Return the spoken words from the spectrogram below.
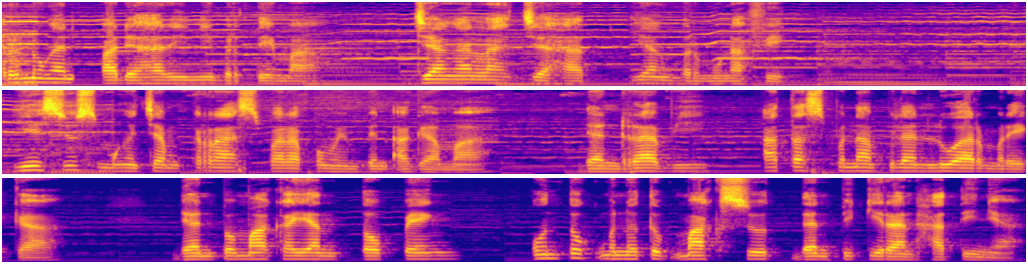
Renungan pada hari ini bertema Janganlah jahat yang bermunafik. Yesus mengecam keras para pemimpin agama dan rabi atas penampilan luar mereka dan pemakaian topeng untuk menutup maksud dan pikiran hatinya.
